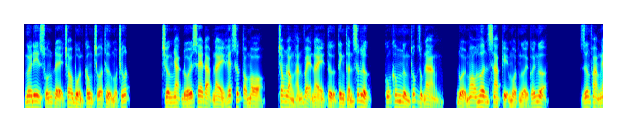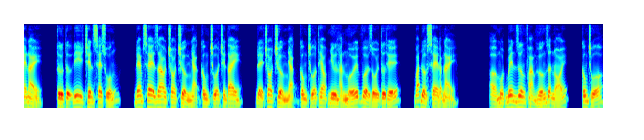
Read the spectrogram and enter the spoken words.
ngươi đi xuống để cho bổn công chúa thử một chút. Trường nhạc đối xe đạp này hết sức tò mò, trong lòng hắn vẻ này tử tinh thần sức lực, cũng không ngừng thúc giục nàng, đuổi mau hơn xa kỵ một người cưỡi ngựa. Dương Phàm nghe này, từ tự đi trên xe xuống, đem xe giao cho trường nhạc công chúa trên tay, để cho trường nhạc công chúa theo như hắn mới vừa rồi tư thế, bắt được xe đạp này. Ở một bên Dương Phàm hướng dẫn nói, công chúa,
